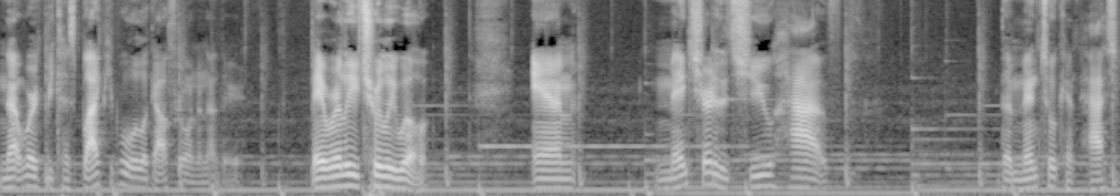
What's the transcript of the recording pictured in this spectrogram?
Network because black people will look out for one another. They really truly will. And make sure that you have the mental capacity.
